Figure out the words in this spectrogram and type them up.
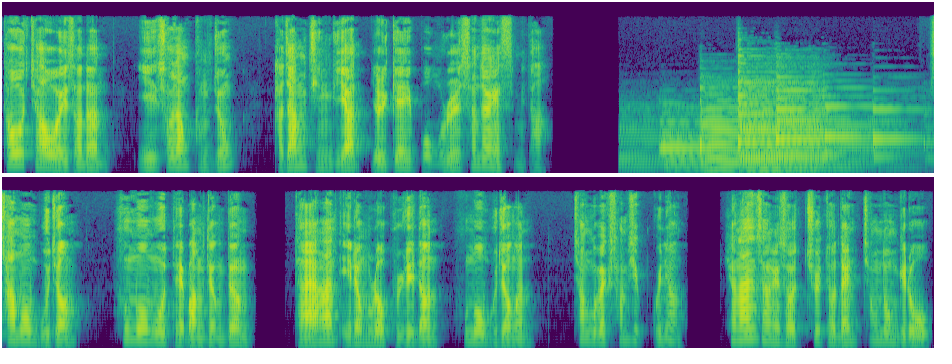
타오차오에서는 이 소장품 중 가장 진귀한 10개의 보물을 선정했습니다. 3호 무정, 후모무 대방정 등 다양한 이름으로 불리던 후모무정은 1939년 현안성에서 출토된 청동기로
